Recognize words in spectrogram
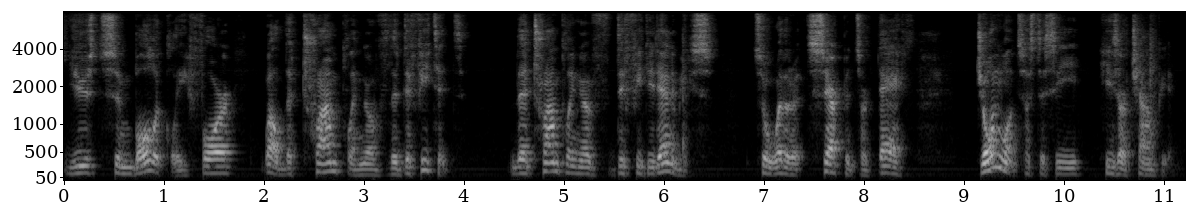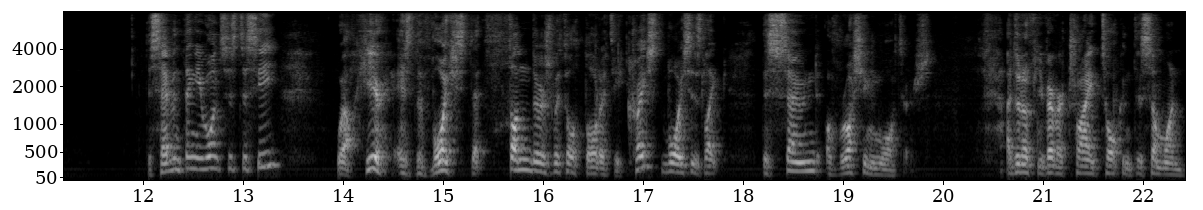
used symbolically for, well, the trampling of the defeated, the trampling of defeated enemies. So, whether it's serpents or death, John wants us to see he's our champion. The seventh thing he wants us to see, well, here is the voice that thunders with authority. Christ's voice is like the sound of rushing waters. I don't know if you've ever tried talking to someone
